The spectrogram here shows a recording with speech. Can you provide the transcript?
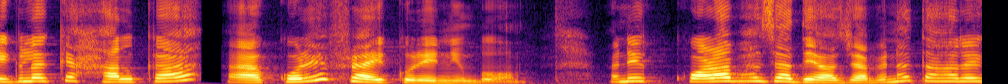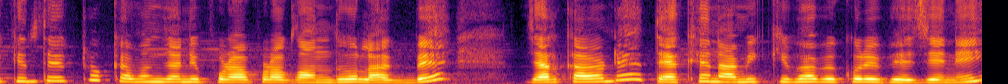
এগুলোকে হালকা করে ফ্রাই করে নিব। মানে কড়া ভাজা দেওয়া যাবে না, তাহলে কিন্তু একটু কেমন জানি পোড়া পোড়া গন্ধ লাগবে। যার কারণে দেখেন আমি কীভাবে করে ভেজে নেই।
